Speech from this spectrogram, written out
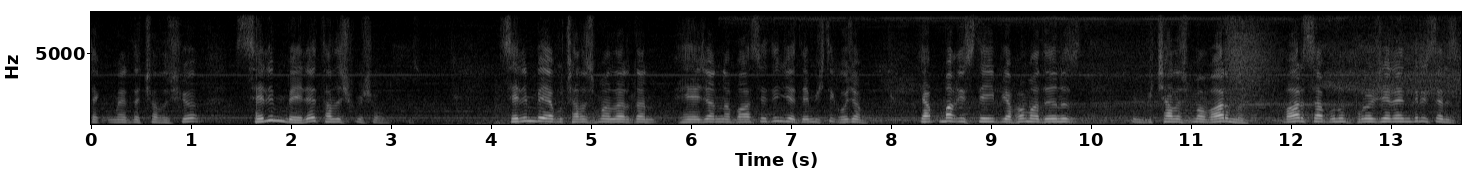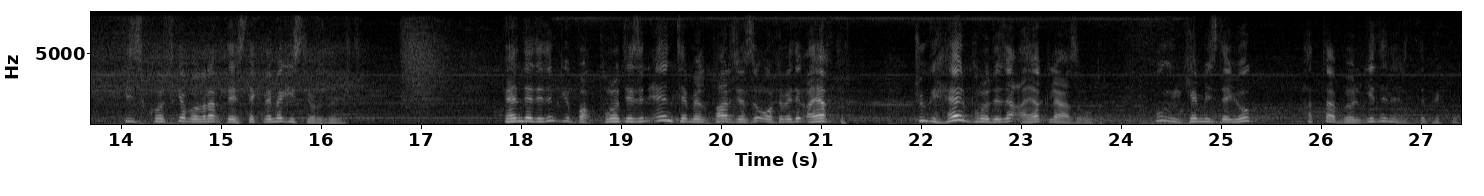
Tekmer'de çalışıyor. Selim Bey ile tanışmış olduk. Selim Bey'e bu çalışmalardan heyecanla bahsedince demiştik hocam yapmak isteyip yapamadığınız bir çalışma var mı? Varsa bunu projelendirirseniz biz KOSGEB olarak desteklemek istiyoruz demiştik. Ben de dedim ki bak protezin en temel parçası ortopedik ayaktır. Çünkü her proteze ayak lazım olur. Bu ülkemizde yok. Hatta bölgede nerede pek yok.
